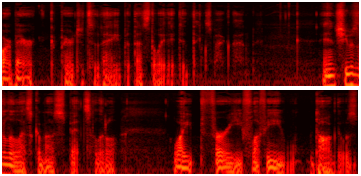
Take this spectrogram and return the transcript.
barbaric compared to today, but that's the way they did things back then. and she was a little Eskimo Spitz, a little white, furry, fluffy dog that was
